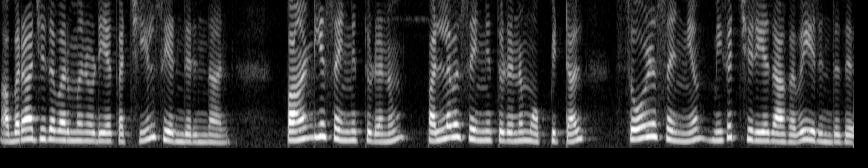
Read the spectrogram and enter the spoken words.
அபராஜிதவர்மனுடைய கட்சியில் சேர்ந்திருந்தான். பாண்டிய சைன்யத்துடனும் பல்லவ சைன்யத்துடனும் ஒப்பிட்டால் சோழ சைன்யம் மிகச் சிறியதாகவே இருந்தது.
